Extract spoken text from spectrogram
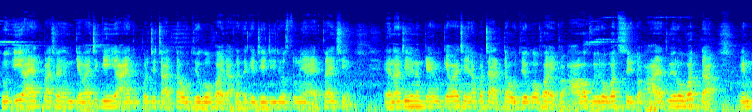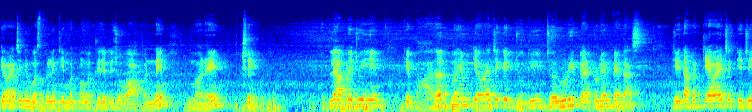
તો એ આયાત પાછળ એમ કહેવાય છે કે એ આયાત ઉપર જે ચાલતા ઉદ્યોગો હોય, દાખલા તરીકે જે ચીજ વસ્તુની આયાત થાય છે, એના જે એને કહેવું, કહેવાય છે એના પર ચાલતા ઉદ્યોગો હોય, તો આવક વેરો વધશે, તો આયાત વેરો વધતા એમ કહેવાય છે કે વસ્તુની કિંમત પણ વધતી જતી જોવા આપણને મળે છે. એટલે આપણે જોઈએ કે ભારતમાં એમ કહેવાય છે કે જુદી જરૂરી પેટ્રોલિયમ પેદાશ, જે રીતે આપણે કહેવાય છે કે જે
